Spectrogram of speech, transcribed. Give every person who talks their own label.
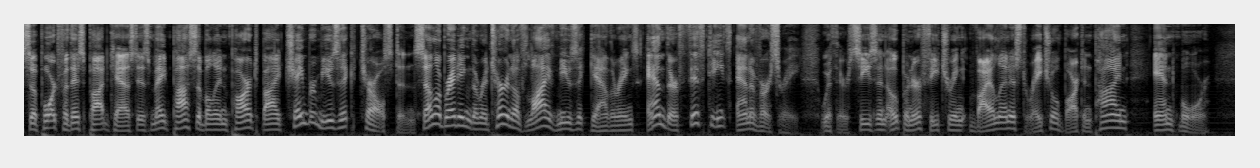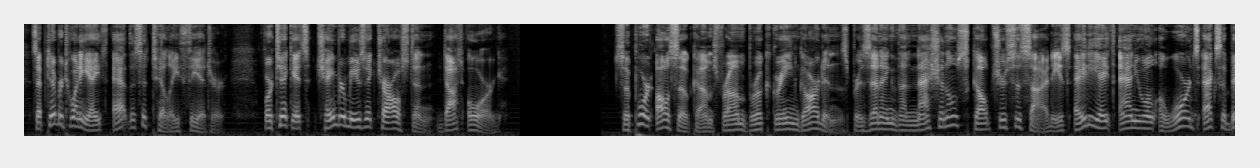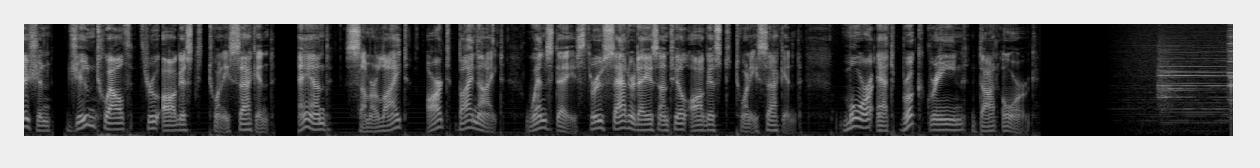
Speaker 1: Support for this podcast is made possible in part by Chamber Music Charleston, celebrating the return of live music gatherings and their 15th anniversary, with their season opener featuring violinist Rachel Barton Pine and more. September 28th at the Sottile Theater. For tickets, chambermusiccharleston.org. Support also comes from Brookgreen Gardens, presenting the National Sculpture Society's 88th Annual Awards Exhibition June 12th through August 22nd, and Summer Light Art by Night, Wednesdays through Saturdays until August 22nd. More at brookgreen.org.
